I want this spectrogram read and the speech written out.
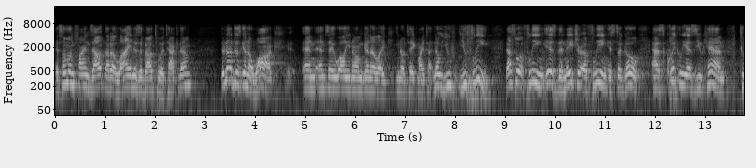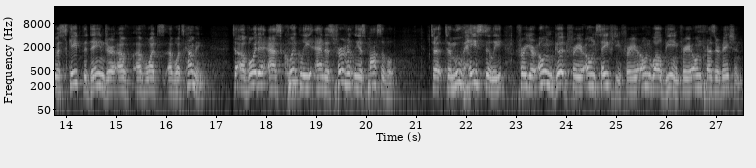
if someone finds out that a lion is about to attack them, they're not just gonna walk and, and say, well, you know, I'm gonna like, you know, take my time. No, you you flee. That's what fleeing is. The nature of fleeing is to go as quickly as you can to escape the danger of, of, what's, of what's coming, to avoid it as quickly and as fervently as possible, to, to move hastily for your own good, for your own safety, for your own well being, for your own preservation.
